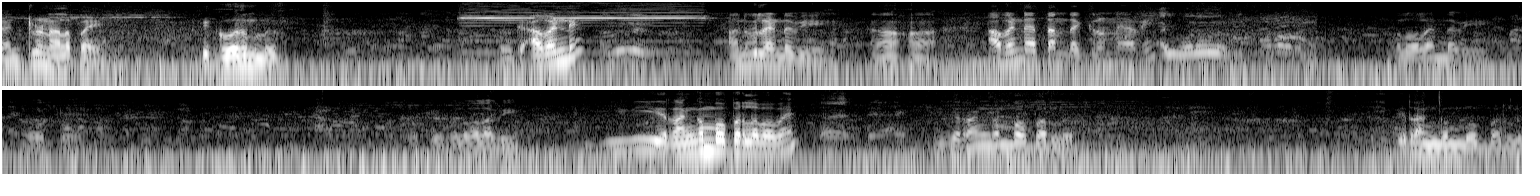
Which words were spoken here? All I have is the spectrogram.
గంట్లు నలభై. ఇవి గోధుమలు. ఓకే. అవండి? అనువులండి అవి. అవండి తన దగ్గర ఉన్నాయి అవి? ఉలవలండి అవి. ఓకే. ఓకే ఉలవలు అవి. ఇవి రంగం బొబ్బర్లా బాబాయ్? ఇవి రంగం బొబ్బర్లు. ఇవి రంగం బొబ్బర్లు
